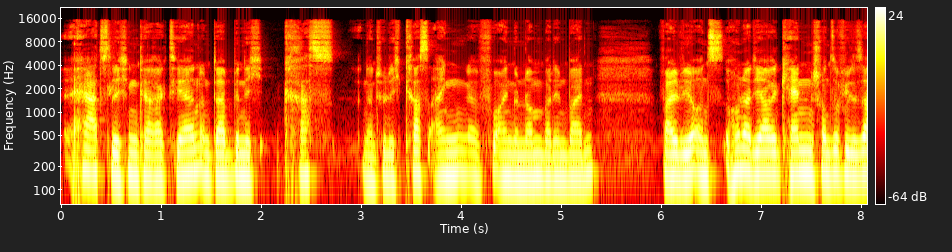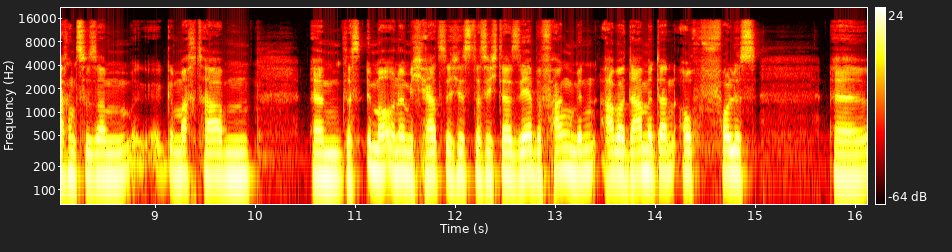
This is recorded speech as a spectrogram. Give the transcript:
herzlichen Charakteren und da bin ich krass, natürlich krass ein, äh, voreingenommen bei den beiden, weil wir uns 100 Jahre kennen, schon so viele Sachen zusammen äh, gemacht haben, ähm, das immer unheimlich herzlich ist, dass ich da sehr befangen bin, aber damit dann auch volles äh,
